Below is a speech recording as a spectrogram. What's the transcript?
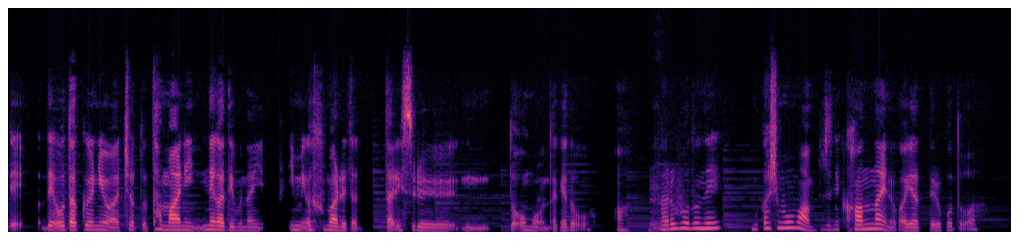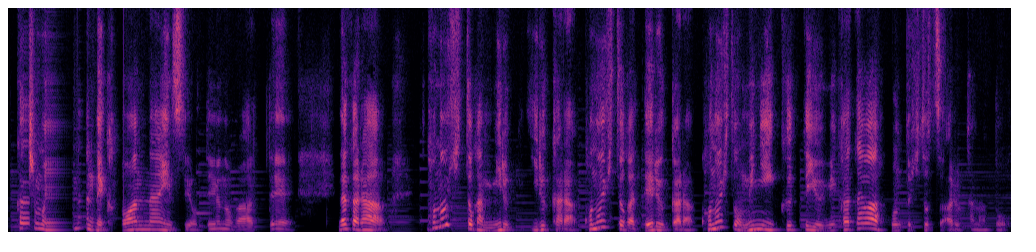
で、で、オタクにはちょっとたまにネガティブな意味が含まれたりすると思うんだけど、あ、うん、なるほどね。昔もまあ別に変わんないのか、やってることは。昔もなんで変わんないんですよっていうのがあって、だから、この人が見るいるから、この人が出るから、この人を見に行くっていう見方は本当一つあるかなと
